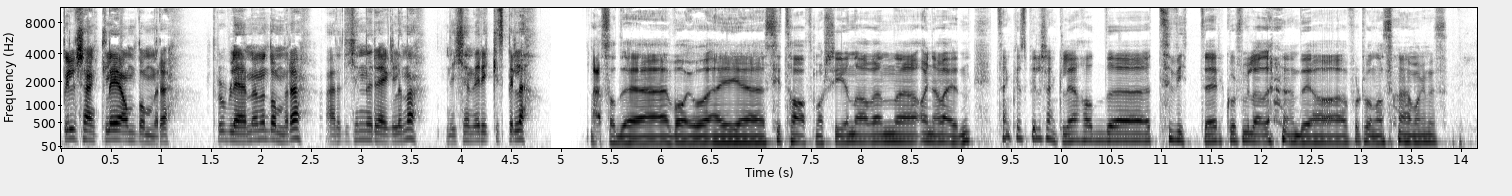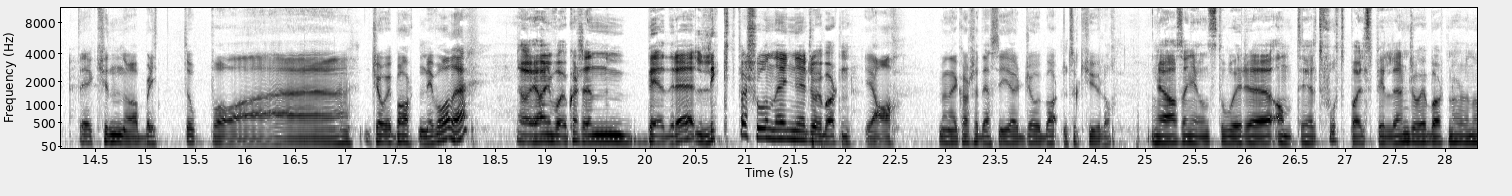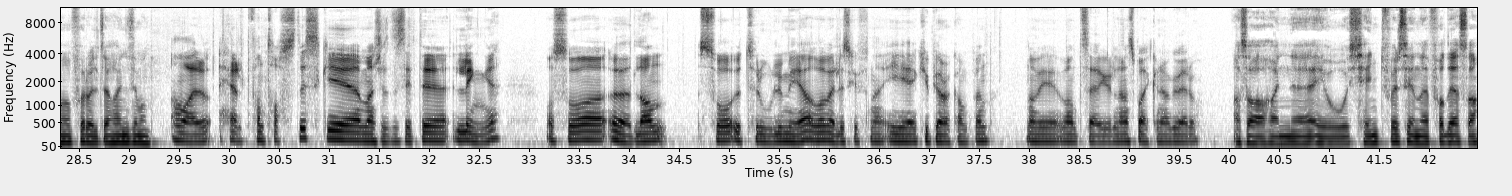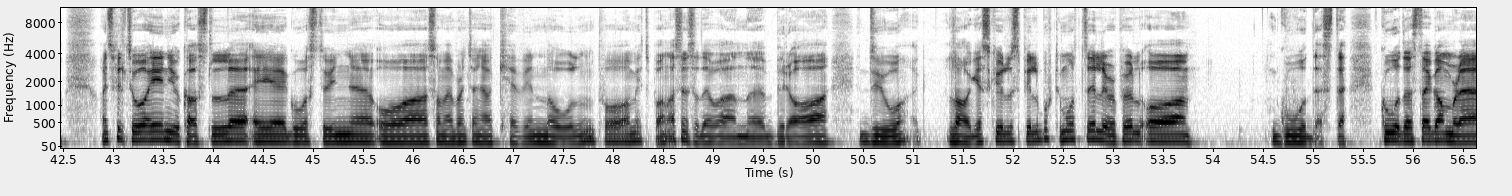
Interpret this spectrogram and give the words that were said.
Bill Shankly om dommere. Problemet med dommere er at de kjenner reglene, de kjenner ikke spillet. Altså, det var jo ei eh, sitatmaskin av en eh, annen verden. Tenk hvis Bill Shankly hadde eh, Twitter. Hvordan ville det, det ha fortona seg, Magnus? Det kunne ha blitt opp på eh, Joey Barton-nivå, det. Ja, han var jo kanskje en bedre likt person enn Joey Barton. Ja, men det er kanskje det som gjør Joey Barton så kul òg. Ja, altså Han er jo en stor antihelt fotballspilleren. Joey Barton, har du noe forhold til han, Simon? Han var jo helt fantastisk i Manchester City lenge, og så ødela han så utrolig mye. Og det var veldig skuffende i QPR-kampen, når vi vant seriegullet han sparker ned Aguero. Altså, Han eh, er jo kjent for sine fadeser. Han spilte jo i Newcastle eh, ei god stund, eh, og sammen med bl.a. Kevin Nolan på midtbanen. Jeg syns det var en bra duo. Laget skulle spille bortimot Liverpool, og Godeste. Godeste gamle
